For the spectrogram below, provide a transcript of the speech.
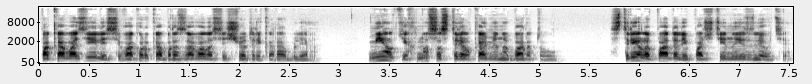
Пока возились, вокруг образовалось еще три корабля. Мелких, но со стрелками на борту. Стрелы падали почти на излете.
